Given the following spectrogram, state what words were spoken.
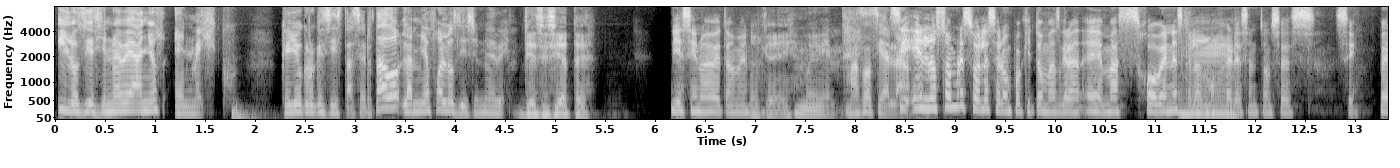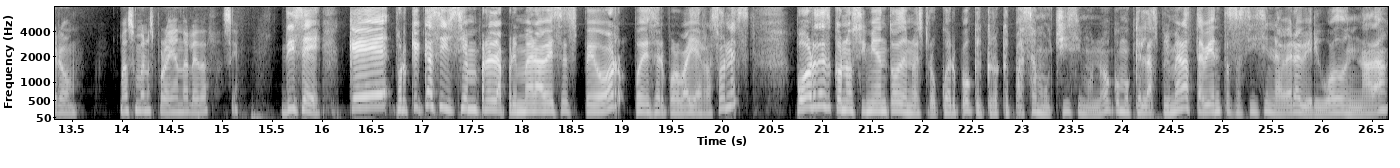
y los 19 años en México. Que yo creo que sí está acertado. La mía fue a los 19. 17. 19 también. Ok. Muy bien, más hacia la... Sí, en los hombres suele ser un poquito más gran, eh, más jóvenes que las Ujú. mujeres, entonces sí, pero más o menos por ahí anda la edad, sí. Dice que, ¿por qué casi siempre la primera vez es peor? Puede ser por varias razones. Por desconocimiento de nuestro cuerpo, que creo que pasa muchísimo, ¿no? Como que las primeras te avientas así sin haber averiguado ni nada.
